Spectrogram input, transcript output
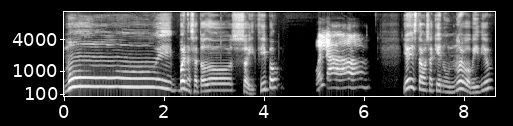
Muy buenas a todos, soy Zipo Hola. y hoy estamos aquí en un nuevo vídeo.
